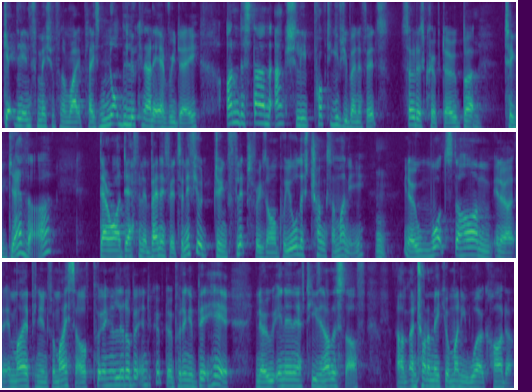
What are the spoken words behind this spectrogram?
get the information from the right place, not be looking at it every day understand that actually property gives you benefits, so does crypto, but mm. together there are definite benefits. And if you're doing flips, for example, you all this chunks of money, mm. you know, what's the harm, you know, in my opinion, for myself, putting a little bit into crypto, putting a bit here, you know, in NFTs and other stuff, um, and trying to make your money work harder.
